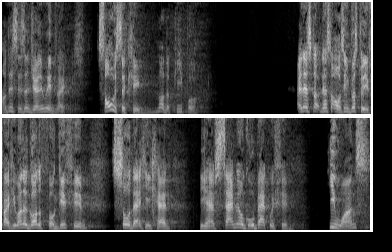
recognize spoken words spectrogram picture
Now, this isn't genuine. Like, Saul is the king, not the people. And that's not, that's not all. See, verse 25, he wanted God to forgive him so that he can he have Samuel go back with him. He wants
